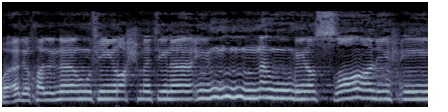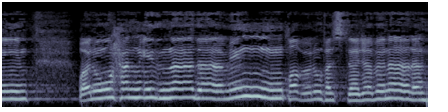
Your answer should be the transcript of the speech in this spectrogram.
وأدخلناه في رحمتنا إنه من الصالحين. ونوحا إذ نادى من قبل فاستجبنا له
